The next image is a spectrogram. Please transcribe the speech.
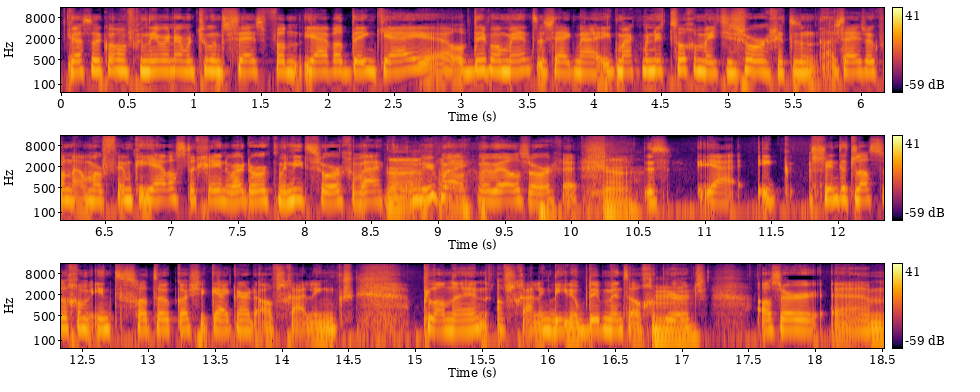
laatst kwam een vriendin weer naar me toe en toen zei ze van... ja, wat denk jij eh, op dit moment? En zei ik, nou, ik maak me nu toch een beetje zorgen. Toen zei ze ook van, nou, maar Femke, jij was degene... waardoor ik me niet zorgen maakte. Ah. En nu maak ik me wel zorgen. Ja. Dus ja, ik vind het lastig om in te schatten, ook als je kijkt naar de afschalingsplannen en afschaling die op dit moment al gebeurt. Als er ehm,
